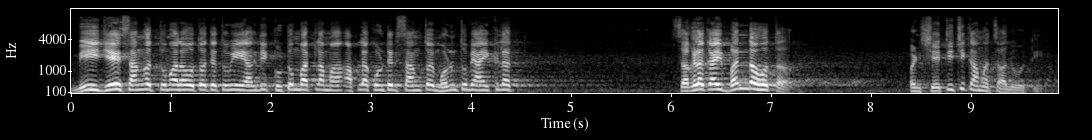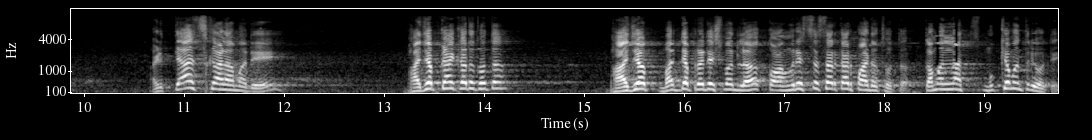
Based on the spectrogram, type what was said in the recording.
मी जे सांगत तुम्हाला होतो ते तुम्ही अगदी कुटुंबातला आपला कोणतरी सांगतोय म्हणून तुम्ही ऐकलत. सगळं काही बंद होतं पण शेतीची कामं चालू होती. आणि त्याच काळामध्ये भाजप काय करत होतं? भाजप मध्य प्रदेशमधलं काँग्रेसचं सरकार पाडत होतं. कमलनाथ मुख्यमंत्री होते.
